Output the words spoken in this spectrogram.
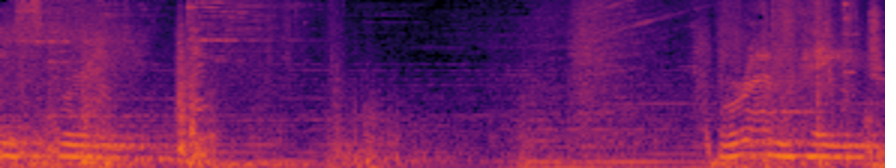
Killing spree. Rampage.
